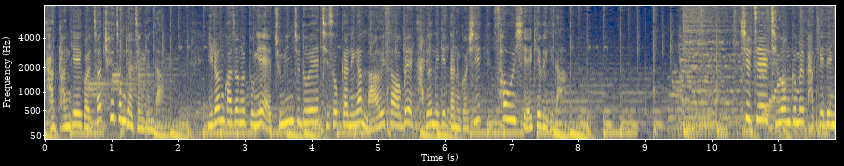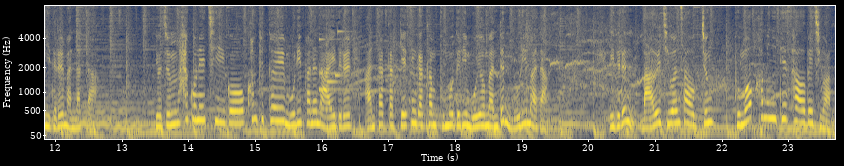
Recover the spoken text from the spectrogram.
각 단계에 걸쳐 최종 결정된다. 이런 과정을 통해 주민 주도의 지속 가능한 마을 사업을 가려내겠다는 것이 서울시의 계획이다. 실제 지원금을 받게 된 이들을 만났다. 요즘 학원에 치이고 컴퓨터에 몰입하는 아이들을 안타깝게 생각한 부모들이 모여 만든 놀이마당. 이들은 마을 지원 사업 중 부모 커뮤니티 사업의 지원,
